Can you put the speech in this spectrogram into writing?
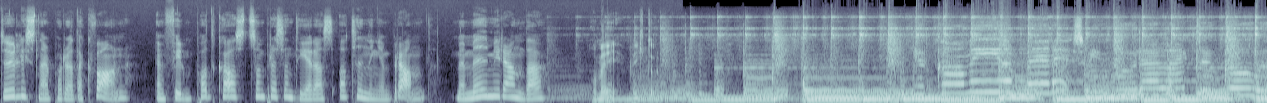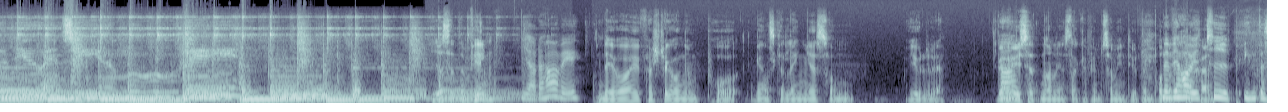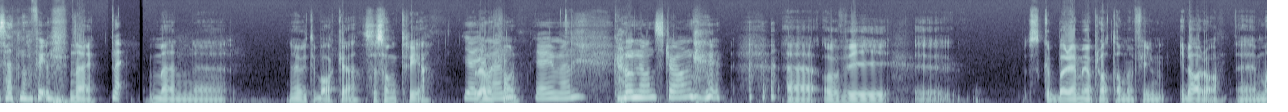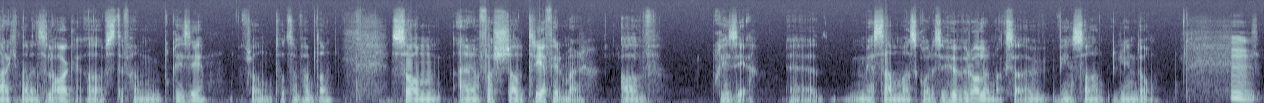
Du lyssnar på Röda Kvarn, en filmpodcast som presenteras av tidningen Brand. Med mig Miranda. Och mig, Viktor. Vi har sett en film. Ja, det har vi. Det var ju första gången på ganska länge som vi gjorde det. Vi har Ja. ju sett någon enstaka film som vi inte gjort en podd Men vi har ju själv. typ inte sett någon film. Nej, Nej. men eh, nu är vi tillbaka. Säsong tre. Jajamän, jajamän. Going on strong. Eh, och vi eh, ska börja med att prata om en film idag då. Eh, Marknadens lag av Stéphane Brisé från 2015. Som är den första av tre filmer av Brisé. Med samma skådis i huvudrollen också, Vincent Lindon. Mm,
